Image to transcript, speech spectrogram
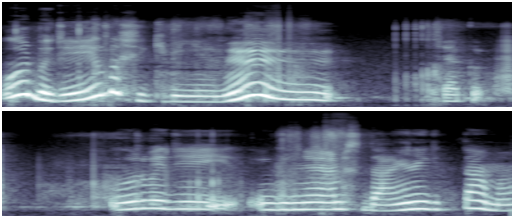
Uğur Böceği Yılbaşı 2020. Bir dakika. Uğur Böceği güncellemesi daha yeni gitti ama.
